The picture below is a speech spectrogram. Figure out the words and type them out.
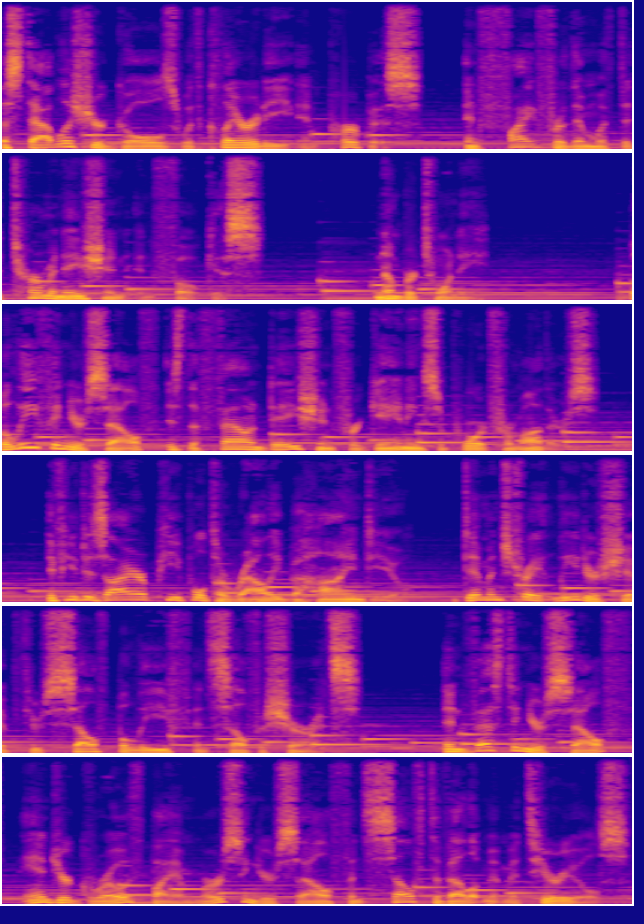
Establish your goals with clarity and purpose, and fight for them with determination and focus. Number 20. Belief in yourself is the foundation for gaining support from others. If you desire people to rally behind you, demonstrate leadership through self-belief and self-assurance. Invest in yourself and your growth by immersing yourself in self-development materials,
